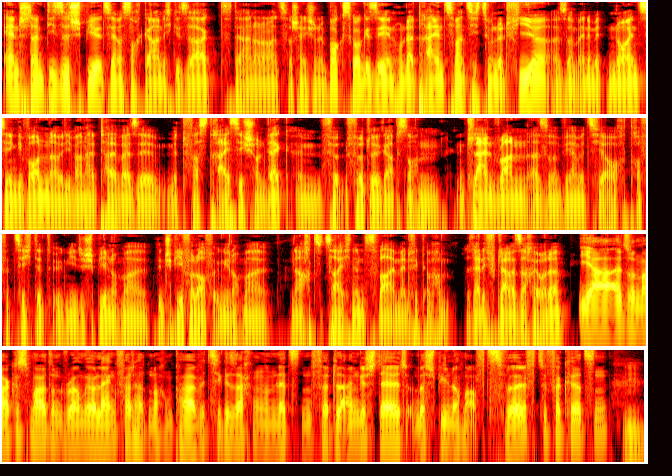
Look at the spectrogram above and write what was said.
Endstand dieses Spiels, wir haben es noch gar nicht gesagt, der eine oder andere hat es wahrscheinlich schon im Boxscore gesehen, 123 zu 104, also am Ende mit 19 gewonnen, aber die waren halt teilweise mit fast 30 schon weg. Im vierten Viertel gab es noch einen, einen, kleinen Run, also wir haben jetzt hier auch darauf verzichtet, irgendwie das Spiel nochmal, den Spielverlauf irgendwie nochmal nachzuzeichnen. Das war im Endeffekt einfach eine relativ klare Sache, oder? Ja, also Marcus Smart und Romeo Langford hatten noch ein paar witzige Sachen im letzten Viertel angestellt, um das Spiel nochmal auf 12 zu verkürzen. Mhm.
